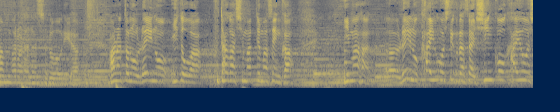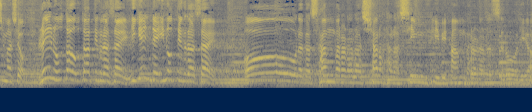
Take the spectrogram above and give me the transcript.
サンバラララスローリアあなたの霊の井戸は蓋が閉まってませんか？今霊の解放してください。信仰を解放しましょう。霊の歌を歌ってください。威厳で祈ってください。オーラがサンバラララシャラララシンビビハンバラララスローリア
